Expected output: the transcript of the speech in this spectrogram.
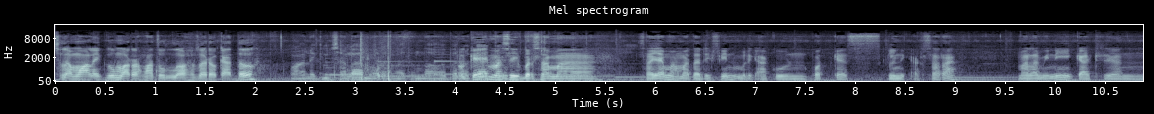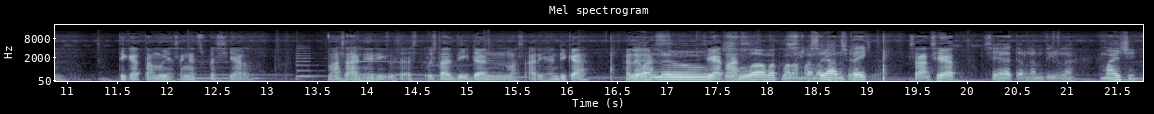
Assalamualaikum warahmatullahi wabarakatuh. Waalaikumsalam warahmatullahi wabarakatuh. Oke, masih bersama saya Muhammad Arifin milik akun podcast Klinik Aksara. Malam ini kehadiran tiga tamu yang sangat spesial. Mas Anheri Ustadi dan Mas Ari Handika. Halo, Mas. Sehat, Mas? Selamat malam. Selamat sehat, malam, sehat. baik. Sehat, sehat. Sehat alhamdulillah. Amazing.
